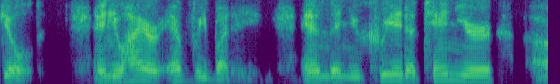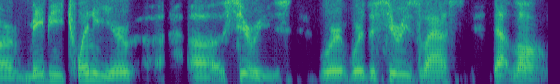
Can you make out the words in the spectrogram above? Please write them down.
guild. And Mhm. you hire everybody. And then you create a 10 year or maybe 20 year uh, series where where the series lasts that long,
